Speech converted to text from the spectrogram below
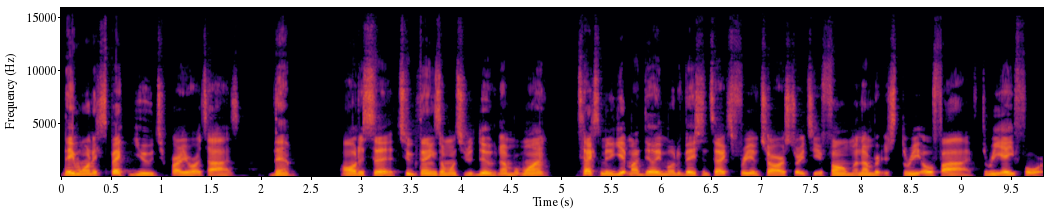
they won't expect you to prioritize them. All this said, two things I want you to do. Number one, text me to get my daily motivation text free of charge straight to your phone. My number is 305 384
